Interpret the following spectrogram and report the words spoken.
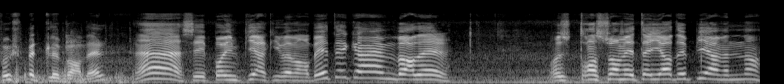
Faut que je pète le bordel. Ah, c'est pas une pierre qui va m'embêter quand même, bordel. Moi, je transforme mes tailleurs de pierre maintenant.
